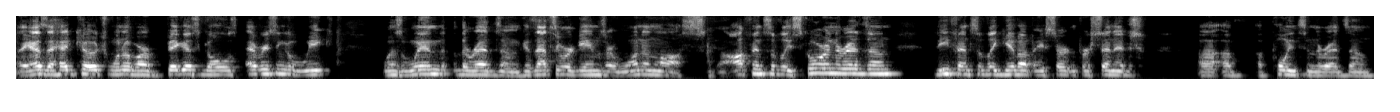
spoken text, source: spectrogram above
like as a head coach, one of our biggest goals every single week was win the red zone because that's where games are won and lost. Offensively, score in the red zone. Defensively, give up a certain percentage uh, of, of points in the red zone.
